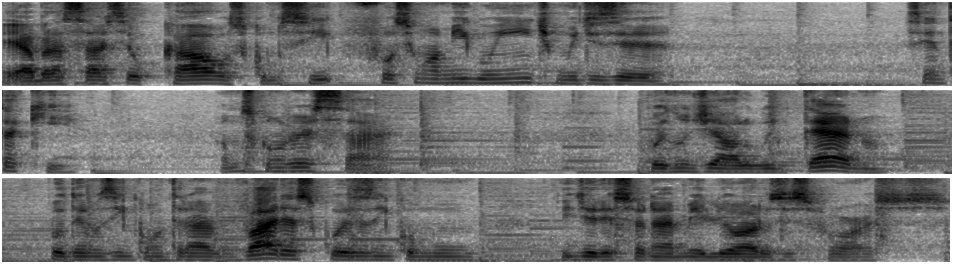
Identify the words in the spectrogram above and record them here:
É abraçar seu caos como se fosse um amigo íntimo e dizer: Senta aqui, vamos conversar. Pois no diálogo interno podemos encontrar várias coisas em comum e direcionar melhor os esforços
